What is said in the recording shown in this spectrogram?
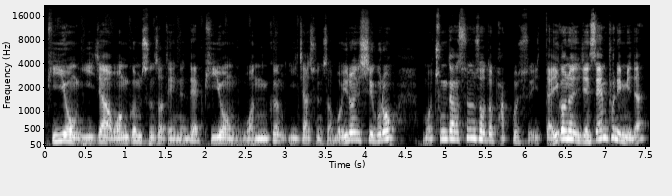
비용, 이자, 원금 순서 되어 있는데 비용, 원금, 이자 순서 뭐 이런 식으로 뭐 충당 순서도 바꿀 수 있다. 이거는 이제 샘플입니다.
